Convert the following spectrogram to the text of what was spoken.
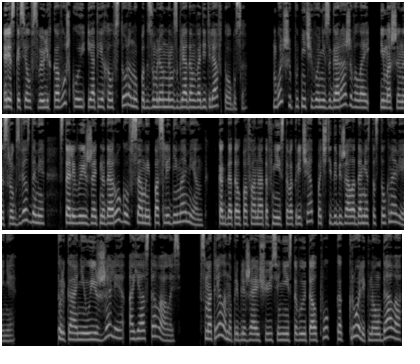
резко сел в свою легковушку и отъехал в сторону под изумленным взглядом водителя автобуса. Больше путь ничего не загораживало, и машины с рок-звездами стали выезжать на дорогу в самый последний момент, когда толпа фанатов неистово крича почти добежала до места столкновения. Только они уезжали, а я оставалась смотрела на приближающуюся неистовую толпу, как кролик на удава,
